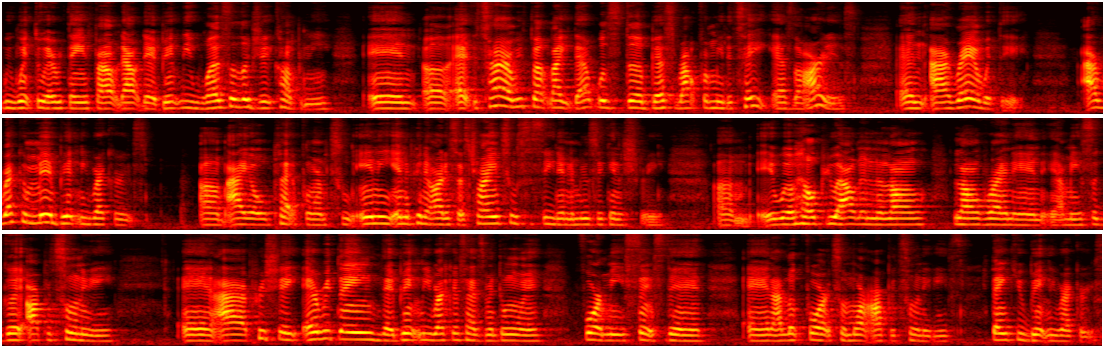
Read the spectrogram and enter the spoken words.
We went through everything, found out that Bentley was a legit company. And uh, at the time, we felt like that was the best route for me to take as an artist. And I ran with it. I recommend Bentley Records um, IO platform to any independent artist that's trying to succeed in the music industry. Um, it will help you out in the long, long run, and I mean it's a good opportunity. And I appreciate everything that Bentley Records has been doing for me since then, and I look forward to more opportunities. Thank you, Bentley Records.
